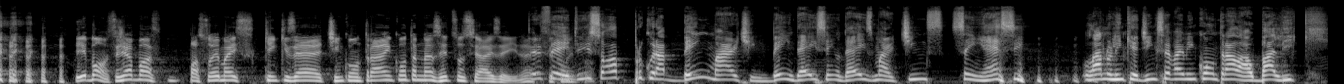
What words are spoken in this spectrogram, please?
e bom, você já passou aí, mas quem quiser te encontrar, encontra nas redes sociais aí, né? Perfeito. E só procurar bem Martin, bem 10 sem o 10, Martins sem S. lá no LinkedIn você vai me encontrar lá, o Balik.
